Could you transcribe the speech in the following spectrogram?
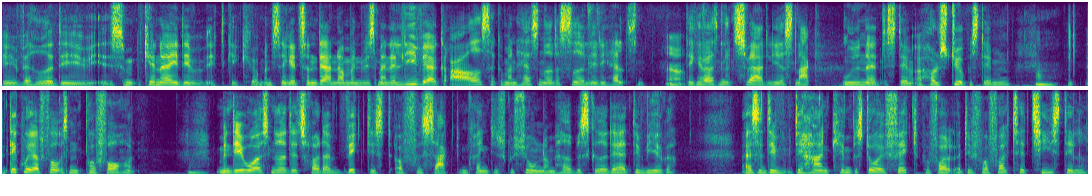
øh, hvad hedder det, som kender I det, det gør man sikkert sådan der, når man, hvis man er lige ved at græde, så kan man have sådan noget, der sidder lidt i halsen. Ja. Det kan være sådan lidt svært lige at snakke, uden at, stemme, at holde styr på stemmen. Mm. Og det kunne jeg få sådan på forhånd. Mm. Men det er jo også noget, det tror jeg, der er vigtigst at få sagt omkring diskussionen om hadbeskeder, det er, at det virker. Altså, det, det har en kæmpe stor effekt på folk, og det får folk til at tige stille.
